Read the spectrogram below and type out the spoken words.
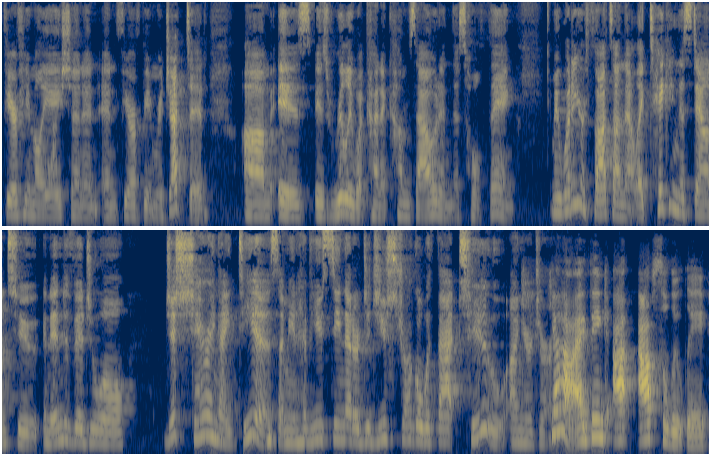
fear of humiliation and, and fear of being rejected. um, is is really what kind of comes out in this whole thing. I mean, what are your thoughts on that? Like taking this down to an individual, just sharing ideas. I mean, have you seen that, or did you struggle with that too on your journey? Yeah, I think uh, absolutely.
